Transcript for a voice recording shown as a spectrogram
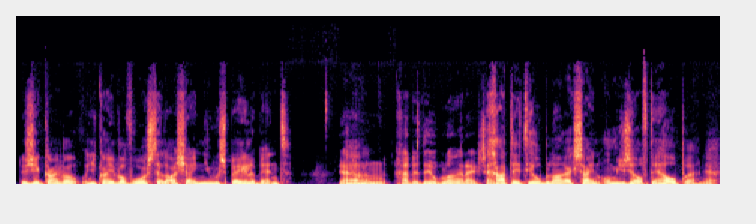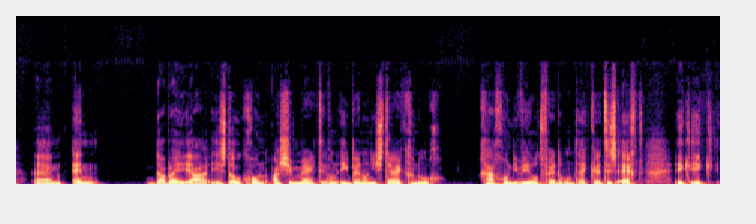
Dus je kan je wel, je kan je wel voorstellen, als jij een nieuwe speler bent, ja, dan um, gaat dit heel belangrijk zijn. Gaat dit heel belangrijk zijn om jezelf te helpen. Ja. Um, en daarbij ja, is het ook gewoon, als je merkt van ik ben nog niet sterk genoeg, ga gewoon die wereld verder ontdekken. Het is echt, ik, ik,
